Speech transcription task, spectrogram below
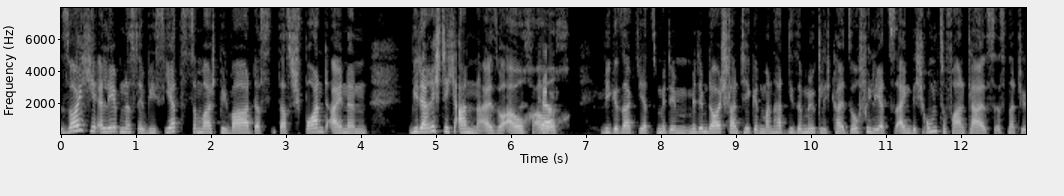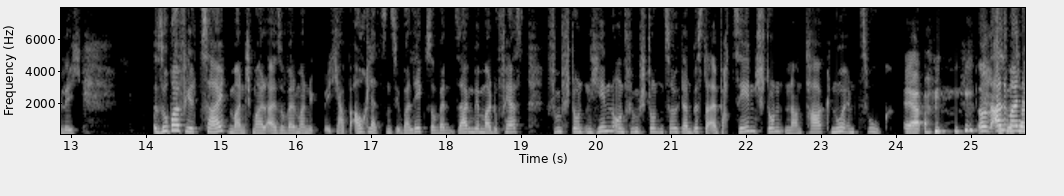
solche Erlebnisse, wie's jetzt zum Beispiel war, das das spornt einen wieder richtig an. Also, auch Ja. Wie gesagt, jetzt mit dem mit dem Deutschlandticket, man hat diese Möglichkeit, so viel jetzt eigentlich rumzufahren. Klar, es ist natürlich super viel Zeit manchmal, also, wenn man ich habe auch letztens überlegt, so wenn sagen wir mal, du fährst 5 Stunden hin und 5 Stunden zurück, dann bist du einfach 10 Stunden am Tag nur im Zug. Ja. Und alle meine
